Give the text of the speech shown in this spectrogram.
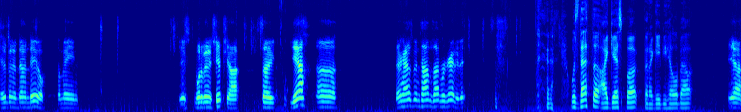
it'd have been a done deal. I mean, just would have been a chip shot. So yeah, uh, there has been times I've regretted it. was that the I guess buck that I gave you hell about? Yeah.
